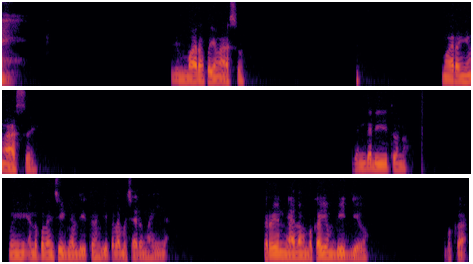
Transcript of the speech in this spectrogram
Yun, Marang pa yung aso. Marang yung aso eh. Ganda dito, no? May ano pala yung signal dito, hindi pala masyadong mahina. Pero yun nga lang, baka yung video, baka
